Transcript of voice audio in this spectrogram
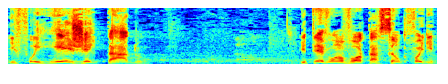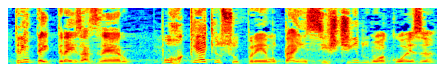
e foi rejeitado. e teve uma votação que foi de 33 a 0. Por que, que o Supremo está insistindo numa coisa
